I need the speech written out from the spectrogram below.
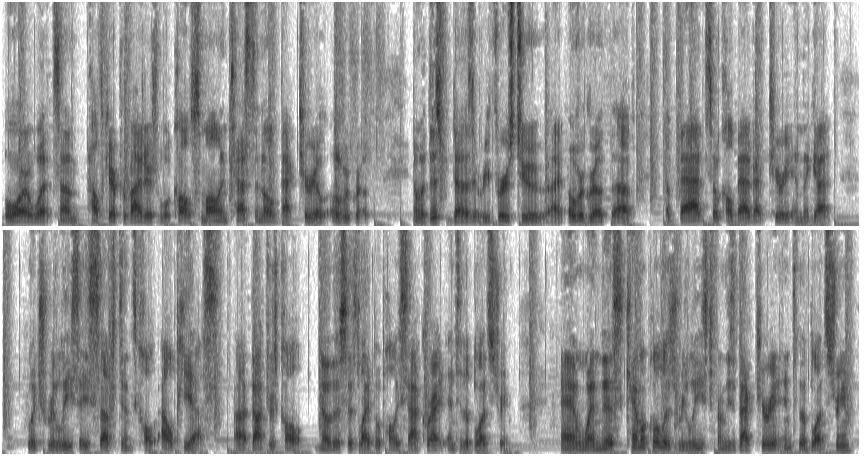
or what some healthcare providers will call small intestinal bacterial overgrowth. And what this does, it refers to uh, overgrowth of, of bad, so called bad bacteria in the gut, which release a substance called LPS. Uh, doctors call know this as lipopolysaccharide into the bloodstream. And when this chemical is released from these bacteria into the bloodstream,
